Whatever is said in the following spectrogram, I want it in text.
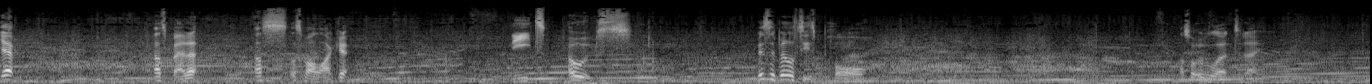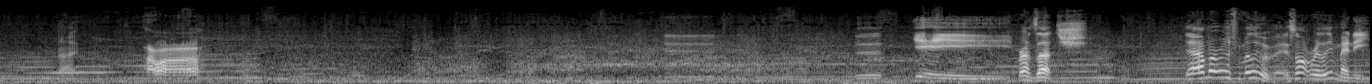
Yep. That's better. That's that's more like it. Neat. Oh, it's visibility's poor. That's what we've learned today. Right. Power. Uh, yay! Brands Hatch. Yeah, I'm not really familiar with it. It's not really many.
